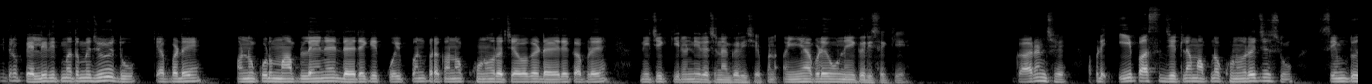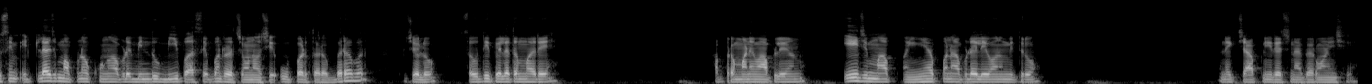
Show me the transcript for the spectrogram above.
મિત્રો, પહેલી રીતમાં તમે જોયું હતું કે આપણે અનુકૂળ માપ લઈને ડાયરેક્ટ કોઈ પણ પ્રકારનો ખૂણો રચ્યા વગર ડાયરેક્ટ આપણે નીચે કિરણની રચના કરી છે. પણ અહીંયા આપણે એવું નહીં કરી શકીએ. કારણ છે, આપણે એ પાસે જેટલા માપનો ખૂણો રચીશું સેમ ટુ સેમ એટલા જ માપનો ખૂણો આપણે બિંદુ બી પાસે પણ રચવાનો છે ઉપર તરફ. બરાબર? તો ચલો, સૌથી પહેલાં તમારે આ પ્રમાણે માપ લેવાનું. એ જ માપ અહીંયા પણ આપણે લેવાનું મિત્રો. અને એક ચાપની રચના કરવાની છે.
